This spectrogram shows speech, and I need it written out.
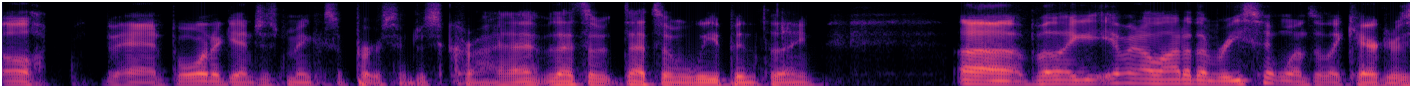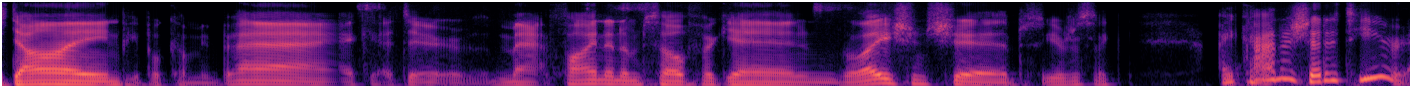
oh man, Born Again just makes a person just cry. That, that's a that's a weeping thing. Uh, but like even a lot of the recent ones are like characters dying, people coming back, Matt finding himself again, relationships. You're just like, I kind of shed a tear.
